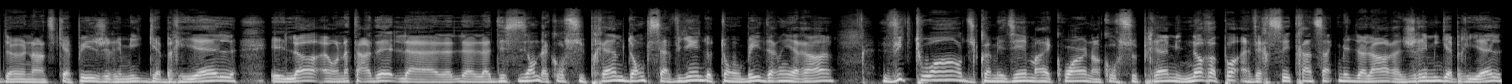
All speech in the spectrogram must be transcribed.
d'un handicapé, Jérémy Gabriel. Et là, on attendait la, la, la décision de la Cour suprême. Donc, ça vient de tomber, dernière heure. Victoire du comédien Mike Ward en Cour suprême. Il n'aura pas à verser 35 000 à Jérémy Gabriel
